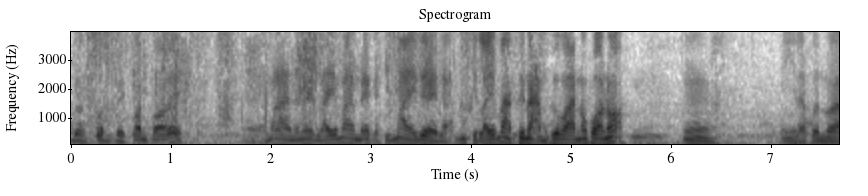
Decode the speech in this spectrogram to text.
เบื้องต้นไปก่อนพอเลยเออมาในไหลมาแม่กะสิมาเรื่อยๆล่ะมันสิไหลมากคือน้ำคือวานเนาะพอเนาะ อืม อืมนี่แหละเพิ่นว่า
